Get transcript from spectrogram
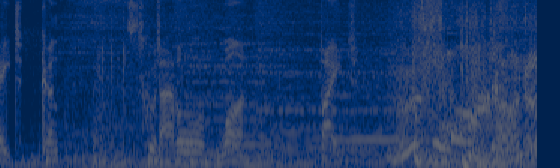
Fate can... Battle 1. Fight! Done!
